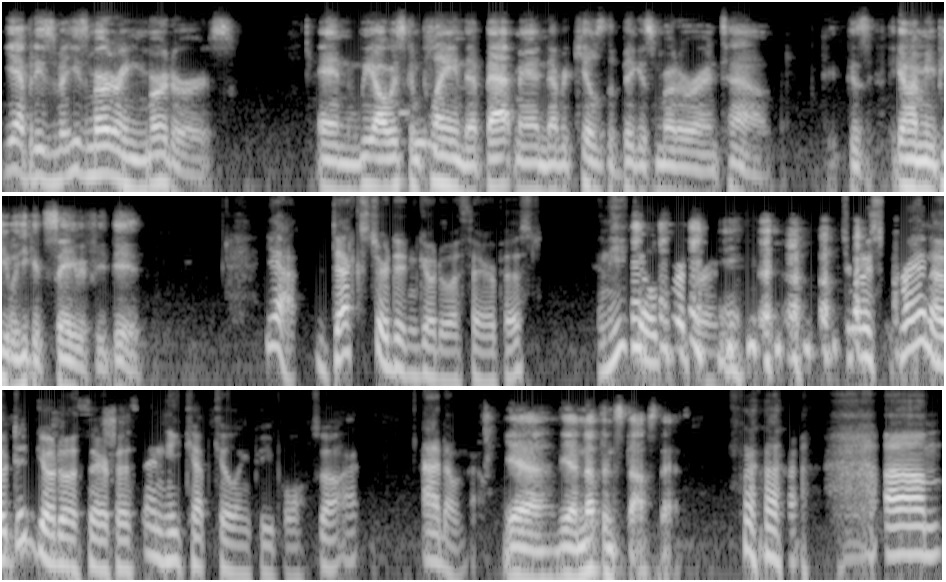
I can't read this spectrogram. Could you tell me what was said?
yeah, but he's he's murdering murderers, and we always complain that Batman never kills the biggest murderer in town because you know how many people he could save if he did. Yeah, Dexter didn't go to a therapist, and he killed murderers. Tony Soprano did go to a therapist, and he kept killing people. So I, I don't know. Yeah, yeah, nothing stops that. um,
